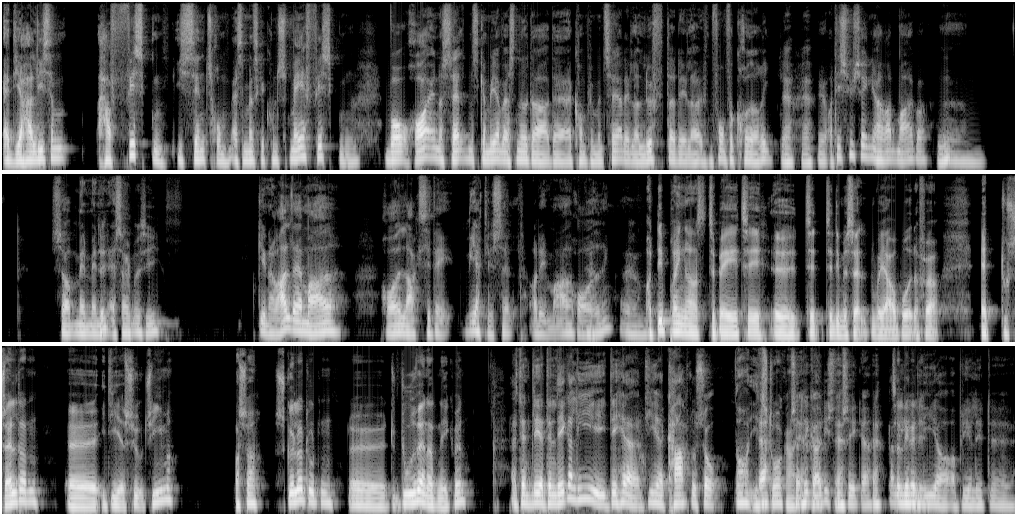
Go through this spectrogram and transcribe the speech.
at jeg har ligesom har fisken i centrum. Altså man skal kunne smage fisken, Mm. hvor røgen og salten skal mere være sådan noget, der, der er komplementært, eller løfter det, eller en form for krydderi. Ja, ja. Øh, Og det synes jeg egentlig har ramt meget godt. Mm. Øhm, så, men, men Det altså, må jeg sige. generelt er meget røget laks i dag virkelig salt, og det er meget røget. Ikke? Øhm, Og det bringer os tilbage til, øh, til, til det med salten, hvor jeg afbrød dig før. At du salter den øh, i de her syv timer, og så skyller du den. Øh, du, du udvander den ikke, vel? Altså, den, bliver, den ligger lige i det her, de her kar, du så. Nå, i det store kar. så det gør de sådan ja. set, ja. ja, Der så ligger de lige og, og bliver lidt, øh,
